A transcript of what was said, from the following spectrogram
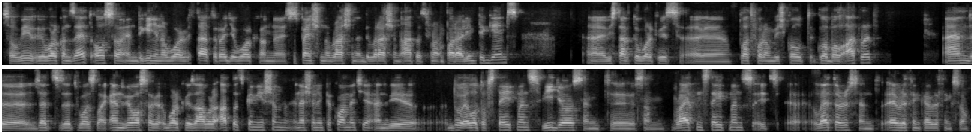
so we, we work on that. Also. In beginning of war, we start already work on uh, suspension of Russian and Belarusian athletes from Paralympic Games. Uh, we start to work with a platform which called Global Athlete, and uh, that that was like and we also work with our athletes commission national olympic committee and we do a lot of statements videos and uh, some writing statements. It's uh, letters and everything everything. So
